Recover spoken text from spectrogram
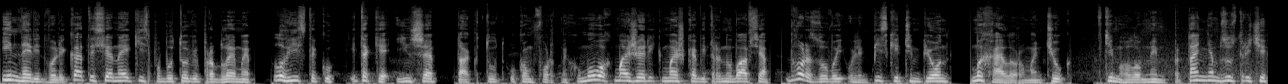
і не відволікатися на якісь побутові проблеми, логістику і таке інше. Так тут у комфортних умовах майже рік мешкав і тренувався дворазовий олімпійський чемпіон Михайло Романчук. Втім, головним питанням зустрічі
